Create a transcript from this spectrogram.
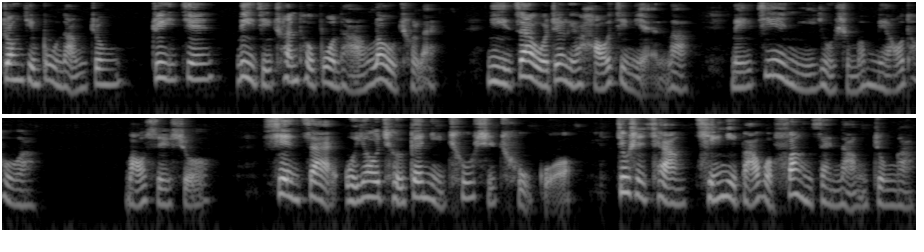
装进布囊中，锥尖立即穿透布囊露出来。你在我这里好几年了，没见你有什么苗头啊？”毛遂说：“现在我要求跟你出使楚国，就是想请你把我放在囊中啊。”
